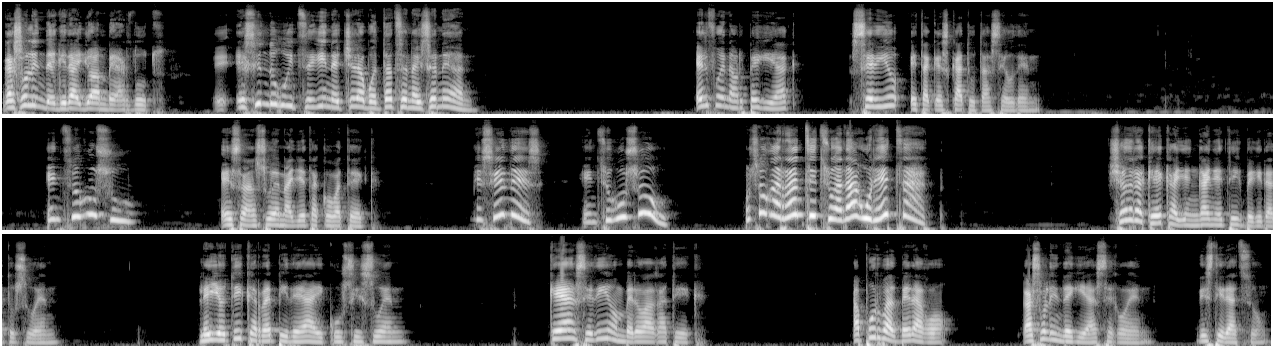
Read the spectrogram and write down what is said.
Gasolindegira joan behar dut. E, ezin dugu hitz egin etxera bueltatzen naizenean. Elfoen aurpegiak serio eta keskatuta zeuden. Entzuguzu, esan zuen aietako batek. Mesedez, entzuguzu, oso garrantzitsua da guretzat. Xodrakek haien gainetik begiratu zuen. Leiotik errepidea ikusi zuen. Kea zerion beroagatik. Apur bat berago, gasolindegia zegoen, distiratzu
